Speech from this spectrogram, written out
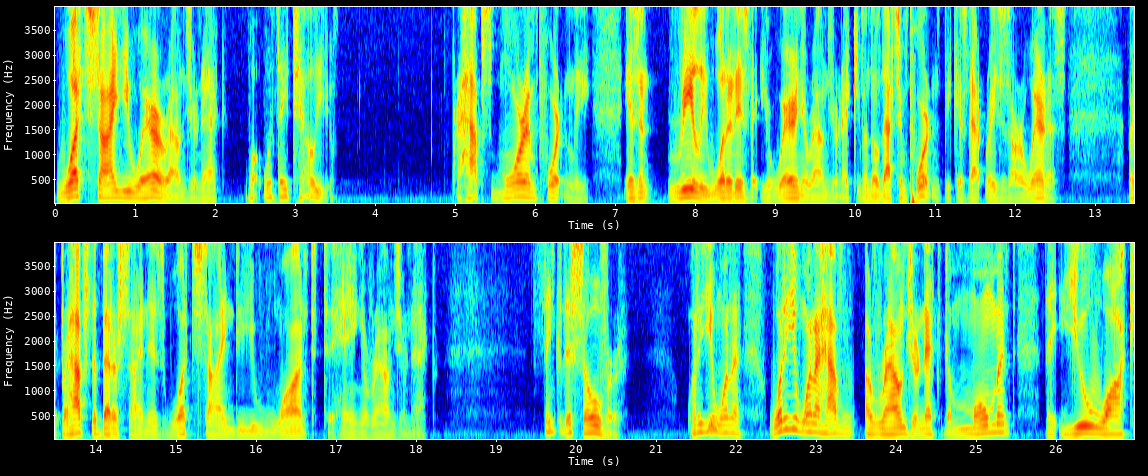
what sign you wear around your neck, what would they tell you? Perhaps more importantly, isn't really what it is that you're wearing around your neck, even though that's important because that raises our awareness. But perhaps the better sign is what sign do you want to hang around your neck? Think this over. What do you want to what do you want to have around your neck the moment that you walk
